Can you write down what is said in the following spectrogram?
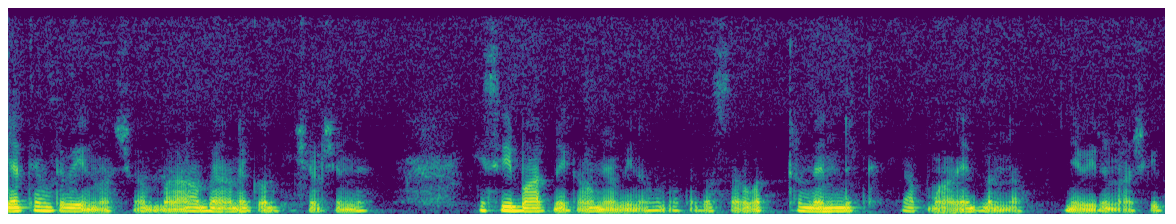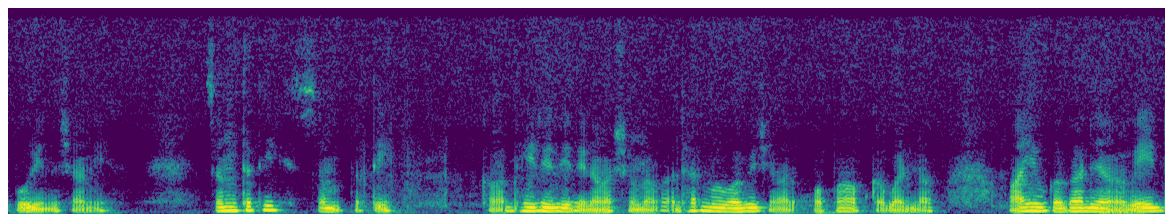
यह अत्यंत वीरनाश का बड़ा भयानक और भीषण चिन्ह किसी बात में कामयाबी न होना तथा सर्वत्र निंदित या अपमानित बनना, ये वीरनाश की पूरी निशानी है। संतति, संपत्ति का धीरे धीरे नाश होना अधर्म, व्यभिचार और पाप का बढ़ना आयु का घटना वेद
